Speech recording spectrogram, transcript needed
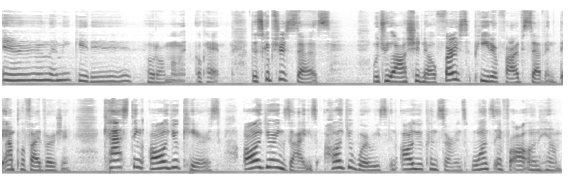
in. Let me get it. Hold on a moment. Okay. The scripture says, which we all should know, 1 Peter 5 7, the Amplified Version. Casting all your cares, all your anxieties, all your worries, and all your concerns once and for all on Him.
